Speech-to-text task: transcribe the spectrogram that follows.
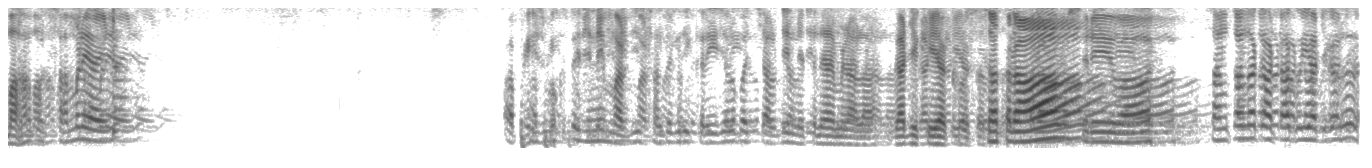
ਜਦੋਂ ਮਹਾਂਪੁਰਖ ਸਾਹਮਣੇ ਆਏ ਨੇ। ਆ ਫੇਸਬੁੱਕ ਤੇ ਜਿੰਨੀ ਮਰਜ਼ੀ ਸੰਤਗਿਰੀ ਕਰੀ ਚਲੋ ਪਰ ਚੱਲਦੇ ਨਿਤਨੇਮ ਨਾਲਾ। ਗੱਜ ਕੇ ਆਖੋ। ਸਤਿ ਸਤਨਾਮ ਸ੍ਰੀ ਵਾਹਿਗੁਰੂ। ਸੰਤਾਂ ਦਾ ਘਾਟਾ ਕੋਈ ਅੱਜ ਕੱਲ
